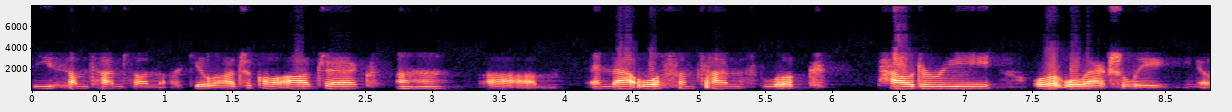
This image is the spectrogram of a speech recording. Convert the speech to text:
see sometimes on archaeological objects uh-huh. um, and that will sometimes look powdery, or it will actually, you know,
